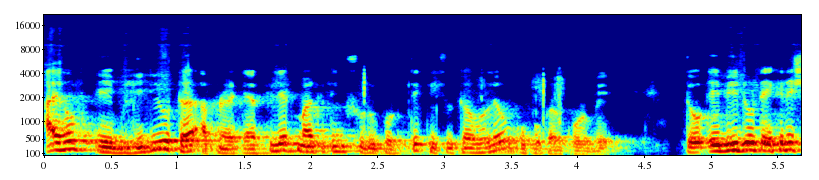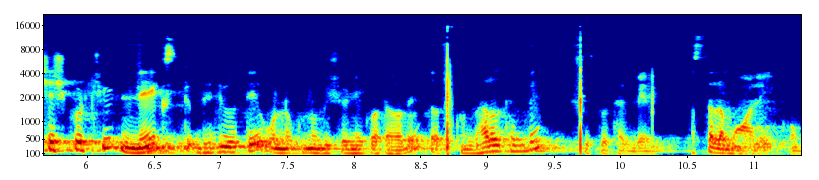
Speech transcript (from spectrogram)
আই হোপ এই ভিডিওটা আপনার অ্যাফিলিয়েট মার্কেটিং শুরু করতে কিছুটা হলেও উপকার করবে। তো এই ভিডিওটা এখানে শেষ করছি। নেক্সট ভিডিওতে অন্য কোনো বিষয় নিয়ে কথা হবে। ততক্ষণ ভালো থাকবেন, সুস্থ থাকবেন। আসসালামু আলাইকুম।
